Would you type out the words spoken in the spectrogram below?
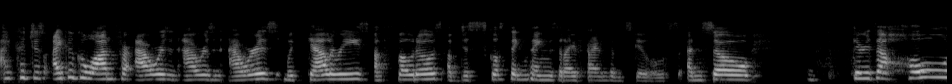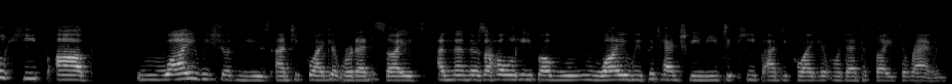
I could just I could go on for hours and hours and hours with galleries of photos of disgusting things that I found in schools. And so there's a whole heap of why we shouldn't use anticoagulant rodenticides. And then there's a whole heap of why we potentially need to keep anticoagulant rodenticides around.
